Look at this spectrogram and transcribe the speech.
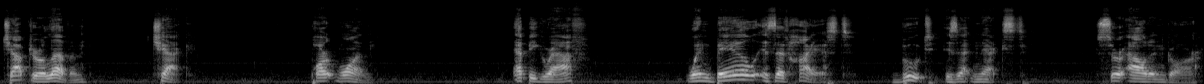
Chapter 11 Check. Part 1 Epigraph When Baal is at highest, Boot is at next. Sir Aldingar.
